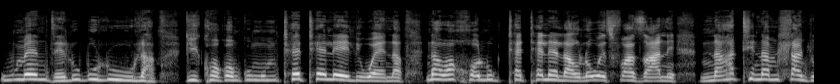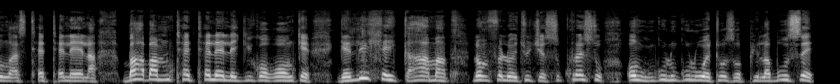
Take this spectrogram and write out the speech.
umenzela ubulula. Kikho konke ungumthetheleli wena. Nawakhona ukuthethelela lo wesifazane nathi namhlanje ungasithethelela. Baba mthethelele kiko konke. Ngelihle igama lomfelo wethu uJesu Kristu onguNkulunkulu wethu ozophila buse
